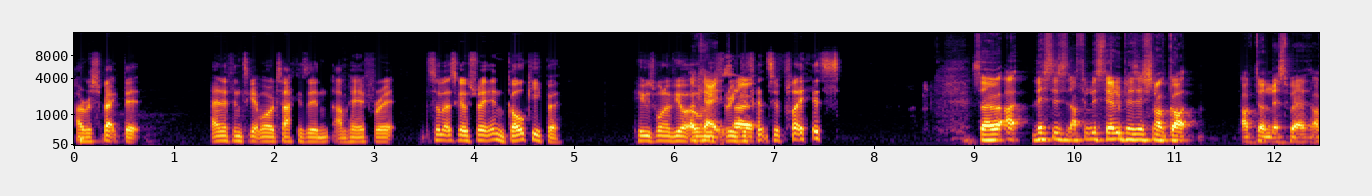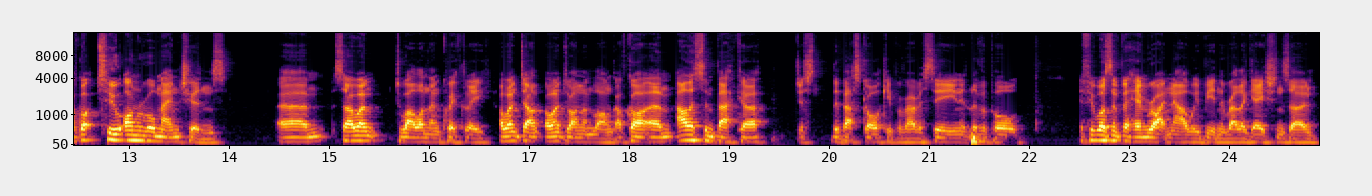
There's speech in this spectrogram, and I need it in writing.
I respect it. Anything to get more attackers in, I'm here for it. So let's go straight in. Goalkeeper. Who's one of your only three so- defensive players? so uh, this is I think this is the only position I've got. I've done this with. I've got two honourable mentions. Um, so I won't dwell on them quickly. I won't. Dwell, I won't dwell on them long. I've got um, Alisson Becker, just the best goalkeeper I've ever seen at Liverpool. If it wasn't for him right now, we'd be in the relegation zone.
